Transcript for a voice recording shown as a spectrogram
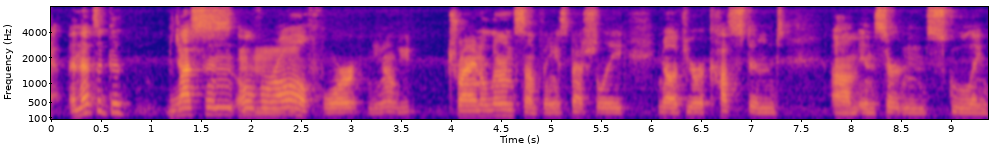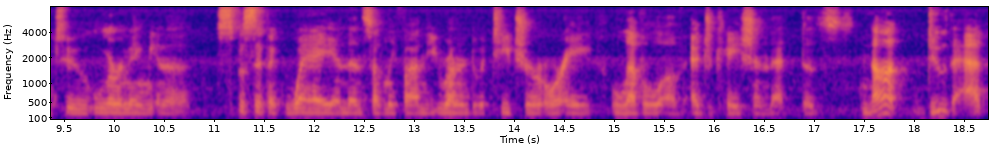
Yeah, and that's a good Yes. lesson Mhm. overall for you know you trying to learn something, especially you know if you're accustomed um, in certain schooling to learning in a specific way, and then suddenly find that you run into a teacher or a level of education that does not do that,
